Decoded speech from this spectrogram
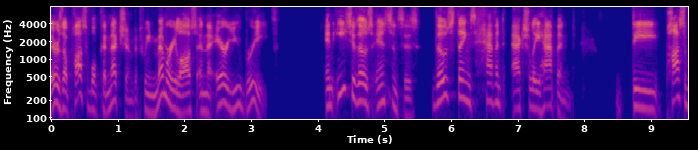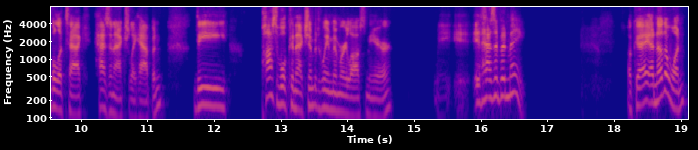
there's a possible connection between memory loss and the air you breathe. In each of those instances, those things haven't actually happened. The possible attack hasn't actually happened. The possible connection between memory loss and the air, it hasn't been made. Okay. Another one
